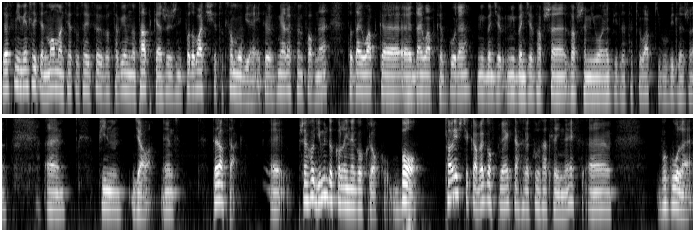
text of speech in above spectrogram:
To jest mniej więcej ten moment, ja tutaj sobie zostawiłem notatkę, że jeżeli podoba Ci się to, co mówię i to jest w miarę sensowne, to daj łapkę, e, daj łapkę w górę. Mi będzie, mi będzie zawsze, zawsze miło, jak widzę takie łapki, bo widzę, że e, film działa. Więc teraz tak, e, przechodzimy do kolejnego kroku, bo to jest ciekawego w projektach rekrutacyjnych w ogóle,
